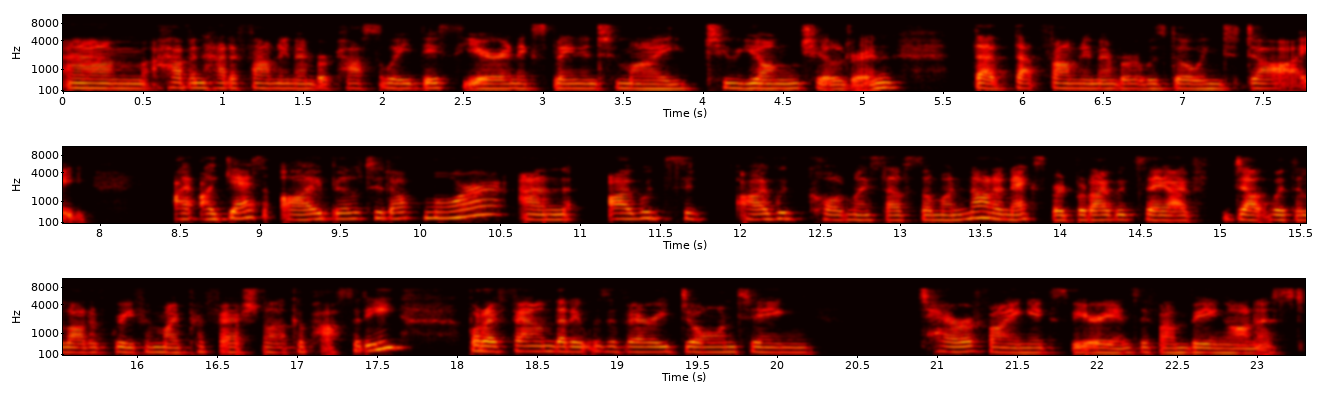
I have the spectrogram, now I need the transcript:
Um, having had a family member pass away this year and explaining to my two young children that that family member was going to die. I, I guess I built it up more, and I would I would call myself someone not an expert, but I would say I've dealt with a lot of grief in my professional capacity. But I found that it was a very daunting terrifying experience if i'm being honest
